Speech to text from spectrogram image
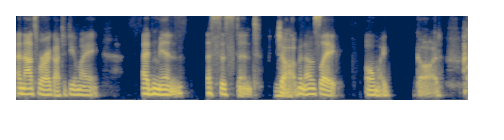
And that's where I got to do my admin assistant mm-hmm. job. And I was like, oh my God.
